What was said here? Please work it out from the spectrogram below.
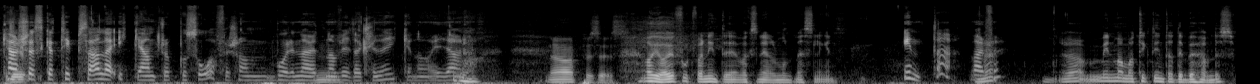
Kanske det... ska tipsa alla icke-antroposofer som bor i närheten mm. av Vidarkliniken och i Järna. Ja. ja, precis. Ja, jag är fortfarande inte vaccinerad mot mässlingen. Inte? Varför? Ja, min mamma tyckte inte att det behövdes.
